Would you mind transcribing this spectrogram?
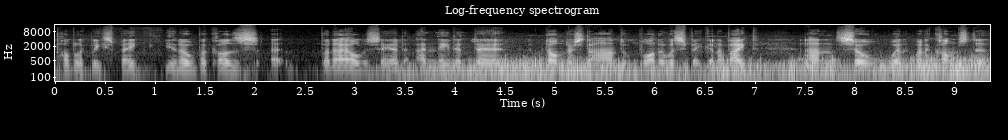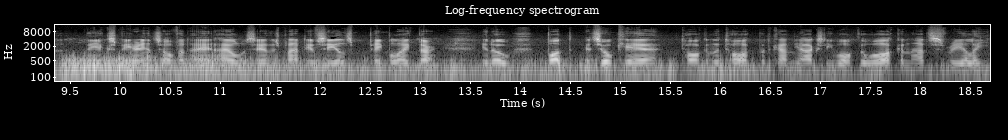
publicly speak you know because uh, but I always said I needed to, to understand what I was speaking about and so when, when it comes to the experience of it, I, I always say there's plenty of sales people out there, you know, but it's okay talking the talk, but can you actually walk the walk? And that's really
